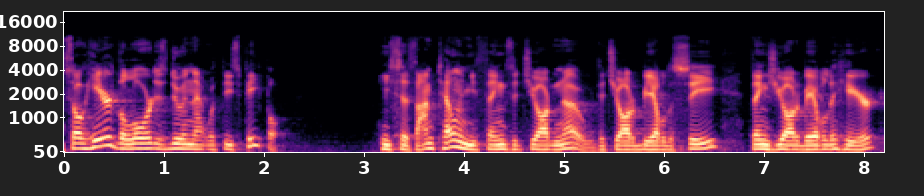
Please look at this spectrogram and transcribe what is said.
So here the Lord is doing that with these people. He says, I'm telling you things that you ought to know, that you ought to be able to see, things you ought to be able to hear,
